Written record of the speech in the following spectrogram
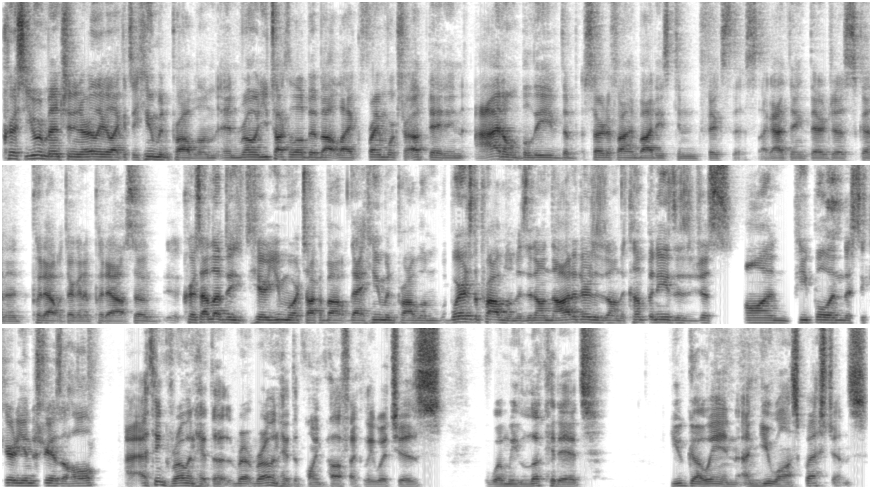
Chris, you were mentioning earlier like it's a human problem, and Rowan, you talked a little bit about like frameworks are updating. I don't believe the certifying bodies can fix this. Like, I think they're just gonna put out what they're gonna put out. So, Chris, I'd love to hear you more talk about that human problem. Where's the problem? Is it on the auditors? Is it on the companies? Is it just on people in the security industry as a whole? I think Rowan hit the Rowan hit the point perfectly, which is when we look at it, you go in and you ask questions.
